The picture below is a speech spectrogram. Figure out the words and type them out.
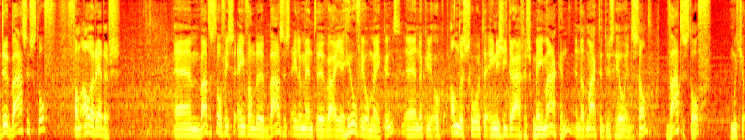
de basisstof van alle redders. Um, waterstof is een van de basiselementen waar je heel veel mee kunt. En daar kun je ook andere soorten energiedragers mee maken. En dat maakt het dus heel interessant. Waterstof moet je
